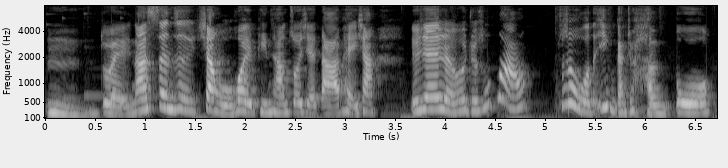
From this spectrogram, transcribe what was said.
嗯。对。那甚至像我会平常做一些搭配，像有些人会觉得说哇，就是我的衣服感觉很多。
